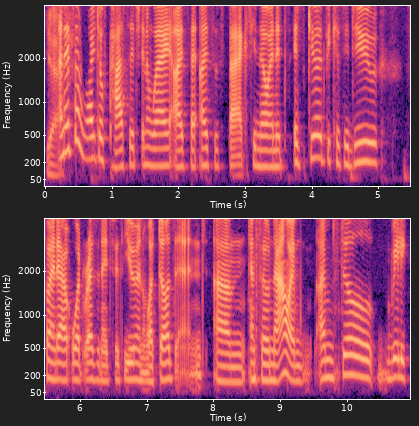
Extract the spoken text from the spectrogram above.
Yeah, and it's a rite of passage in a way. I th- I suspect, you know, and it's it's good because you do find out what resonates with you and what doesn't. Um, and so now I'm I'm still really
